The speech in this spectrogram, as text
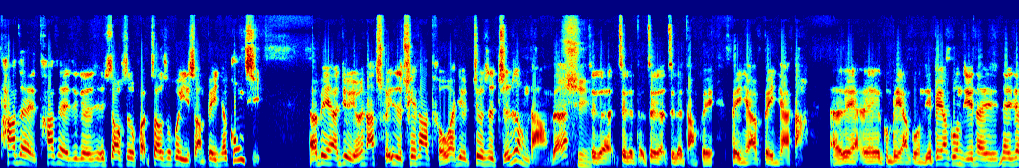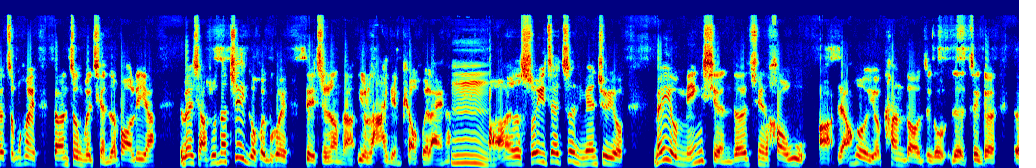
他在他在这个造势会造势会议上被人家攻击，啊，被人家就有人拿锤子吹他头啊，就就是执政党的这个这个这个这个党魁被人家被人家打，呃，被呃被人家攻击，被人家攻击，那那叫怎么会？当然政府谴责暴力啊。那边想说，那这个会不会对执政党又拉一点票回来呢？嗯啊，所以在这里面就有没有明显的去好恶啊，然后有看到这个呃这个呃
